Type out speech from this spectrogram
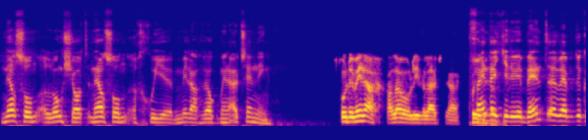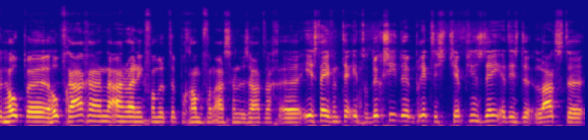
Nelson Longshot. Nelson, goedemiddag, welkom in de uitzending. Goedemiddag, hallo lieve luisteraars. Fijn dat je er weer bent. Eh, we hebben natuurlijk een hoop, eh, hoop vragen naar aanleiding van het eh, programma van aanstaande zaterdag. Eh, eerst even ter introductie, de British Champions Day. Het is de laatste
